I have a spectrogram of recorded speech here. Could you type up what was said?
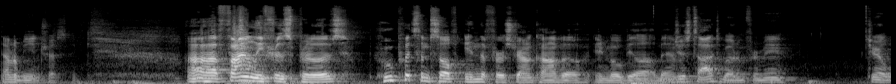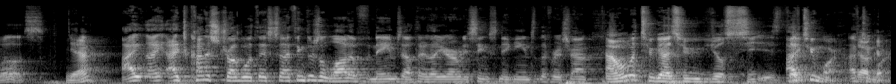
that'll be interesting. Uh, finally, for the superlatives, who puts himself in the first round combo in Mobile, Alabama? Just talked about him for me. Gerald Willis. yeah, I, I, I kind of struggle with this. I think there's a lot of names out there that you're already seeing sneaking into the first round. I went with two guys who you'll see. Is I have two more. I have Okay. two more.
